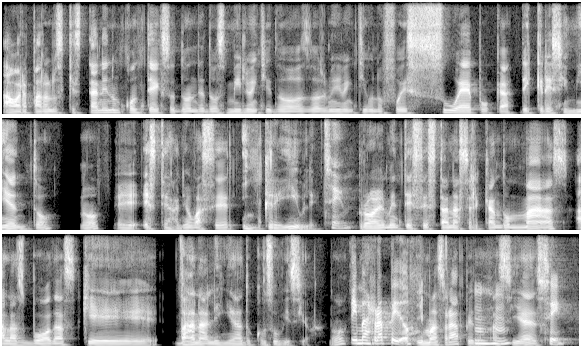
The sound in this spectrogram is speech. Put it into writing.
Ahora, para los que están en un contexto donde 2022, 2021 fue su época de crecimiento, ¿no? Eh, este año va a ser increíble. Sí. Probablemente se están acercando más a las bodas que van alineado con su visión, ¿no? Y más rápido. Y más rápido, Ujú. así es. Sí.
